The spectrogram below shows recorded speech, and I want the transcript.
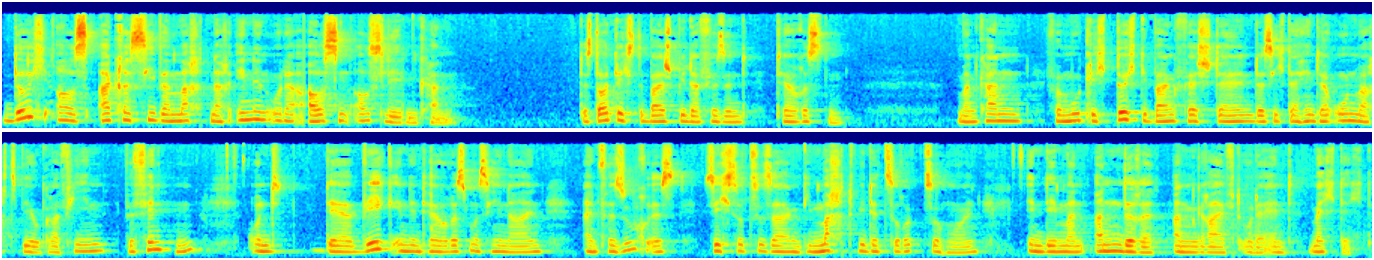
durchaus aggressiver Macht nach innen oder außen ausleben kann. Das deutlichste Beispiel dafür sind Terroristen. Man kann vermutlich durch die Bank feststellen, dass sich dahinter Ohnmachtsbiografien befinden und der Weg in den Terrorismus hinein ein Versuch ist, sich sozusagen die Macht wieder zurückzuholen, indem man andere angreift oder entmächtigt.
